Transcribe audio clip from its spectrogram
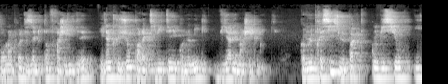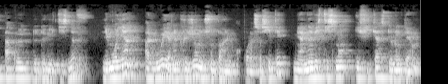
pour l'emploi des habitants fragilisés et l'inclusion par l'activité économique via les marchés publics. Comme le précise le pacte Ambition IAE de 2019, les moyens alloués à l'inclusion ne sont pas un coût pour la société, mais un investissement efficace de long terme.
